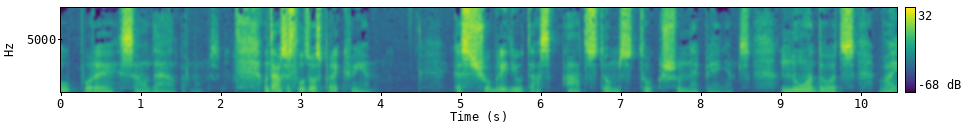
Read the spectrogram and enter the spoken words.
upurē savu dēlu par mums. Un tēvs es lūdzos par ikvienu, kas šobrīd jūtās atstums, tukšs un nepieņemts, nodots vai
